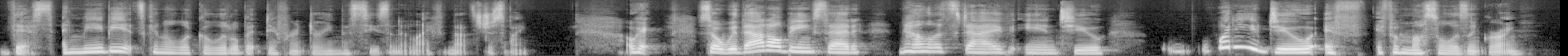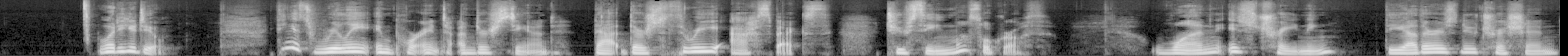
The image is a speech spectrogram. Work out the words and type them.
this. And maybe it's going to look a little bit different during this season in life, and that's just fine. Okay, so with that all being said, now let's dive into what do you do if if a muscle isn't growing? What do you do? I think it's really important to understand that there's three aspects to seeing muscle growth. One is training, the other is nutrition,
